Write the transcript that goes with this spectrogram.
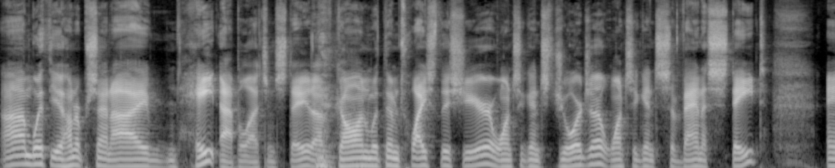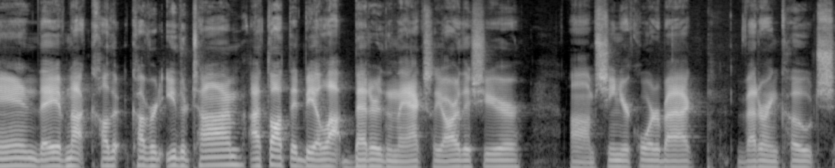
I'm with you 100%. I hate Appalachian State. I've gone with them twice this year, once against Georgia, once against Savannah State, and they have not co covered either time. I thought they'd be a lot better than they actually are this year. Um, senior quarterback, veteran coach,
